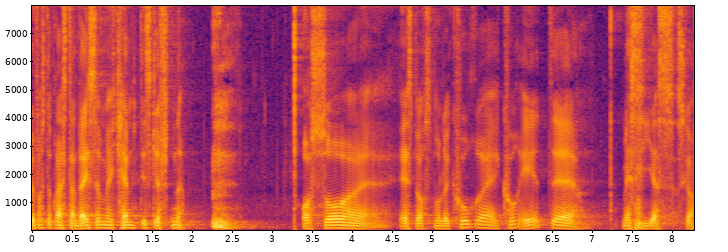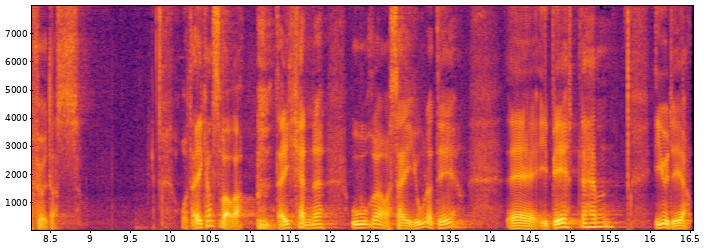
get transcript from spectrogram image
øverste prestene, de som er kjent i Skriftene. Og så eh, er spørsmålet hvor, eh, hvor er det Messias skal fødes? Og de kan svare. De kjenner ordet og sier jo da det er i Betlehem i Judea.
